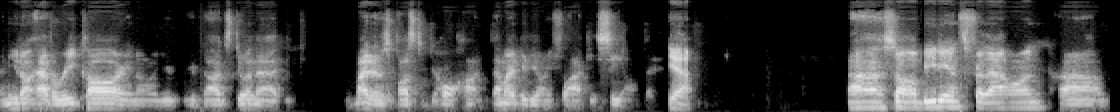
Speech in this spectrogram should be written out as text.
and you don't have a recall, or you know your, your dog's doing that, you might have just busted your whole hunt. That might be the only flock you see all day. Yeah, uh, so obedience for that one. Um,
